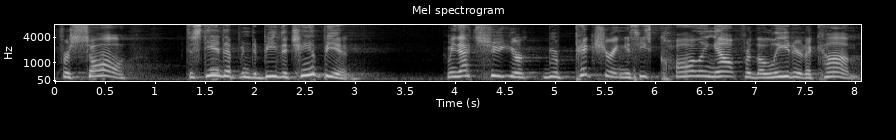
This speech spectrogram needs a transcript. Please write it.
for Saul to stand up and to be the champion. I mean, that's who you're, you're picturing is he's calling out for the leader to come.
